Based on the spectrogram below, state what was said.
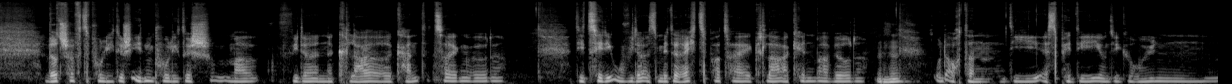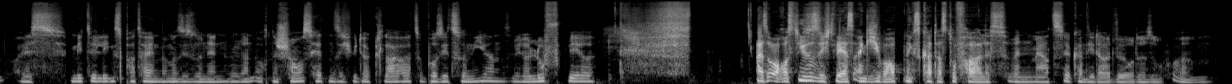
wirtschaftspolitisch, innenpolitisch mal wieder eine klarere Kante zeigen würde die CDU wieder als Mitte-Rechts-Partei klar erkennbar würde mhm. und auch dann die SPD und die Grünen als Mitte-Links-Parteien, wenn man sie so nennen will, dann auch eine Chance hätten, sich wieder klarer zu positionieren, wieder Luft wäre. Also auch aus dieser Sicht wäre es eigentlich überhaupt nichts Katastrophales, wenn Merz der Kandidat würde. So, ähm,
